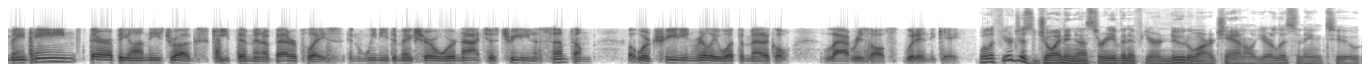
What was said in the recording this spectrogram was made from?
Maintaining therapy on these drugs keep them in a better place, and we need to make sure we're not just treating a symptom, but we're treating really what the medical lab results would indicate. Well, if you're just joining us, or even if you're new to our channel, you're listening to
